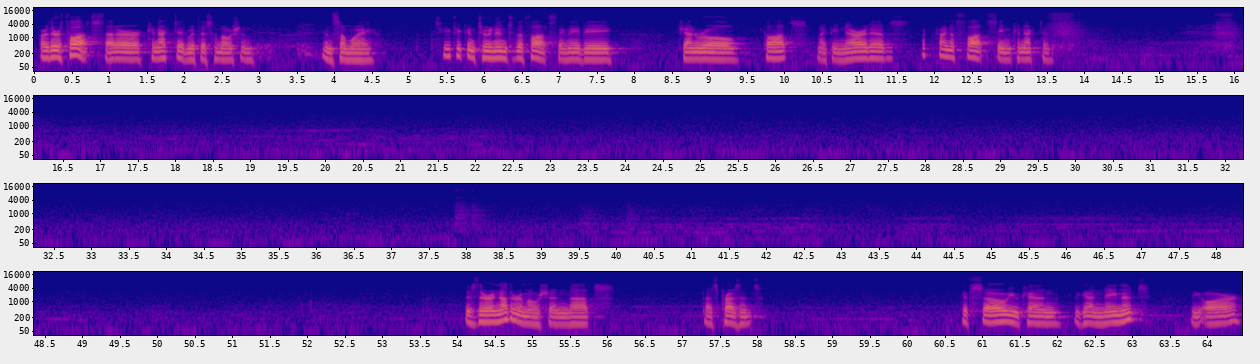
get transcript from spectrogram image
Are there thoughts that are connected with this emotion in some way? See if you can tune into the thoughts. They may be general thoughts, might be narratives. What kind of thoughts seem connected? Is there another emotion that's, that's present? If so, you can again name it, the R,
